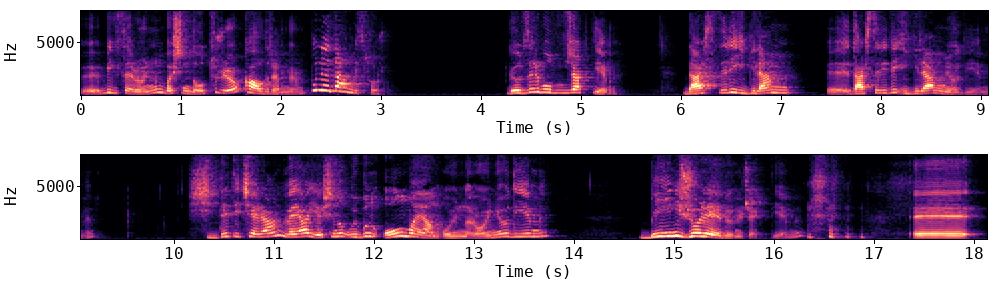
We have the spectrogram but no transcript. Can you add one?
e, bilgisayar oyununun başında oturuyor kaldıramıyorum. Bu neden bir sorun? Gözleri bozulacak diye mi? Dersleri ilgilen e, dersleriyle ilgilenmiyor diye mi? Şiddet içeren veya yaşına uygun olmayan oyunlar oynuyor diye mi? Beyni jöleye dönecek diye mi? e,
